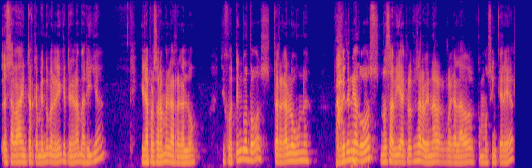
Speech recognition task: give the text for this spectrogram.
estaba intercambiando con alguien que tenía la amarilla y la persona me la regaló. Dijo, tengo dos, te regalo una. ¿Por qué tenía dos? No sabía, creo que se la habían regalado como sin querer.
